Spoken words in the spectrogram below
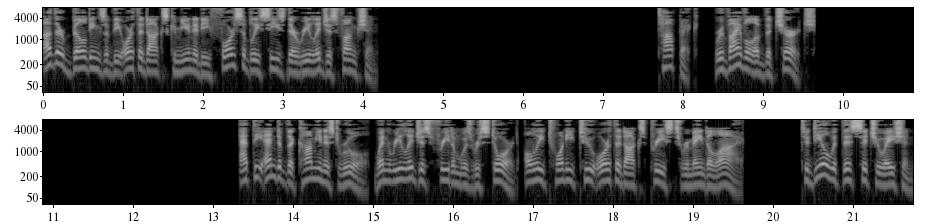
Other buildings of the Orthodox community forcibly ceased their religious function. Revival of the Church At the end of the communist rule, when religious freedom was restored, only 22 Orthodox priests remained alive. To deal with this situation,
